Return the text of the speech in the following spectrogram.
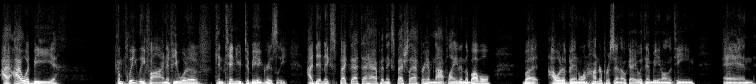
I, I would be completely fine if he would have continued to be a Grizzly. I didn't expect that to happen, especially after him not playing in the bubble but I would have been 100% okay with him being on the team. And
